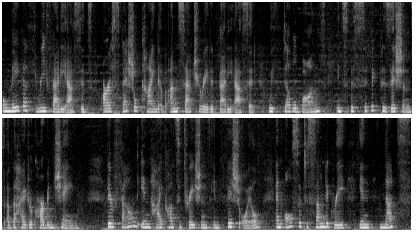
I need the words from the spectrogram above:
Omega-3 fatty acids are a special kind of unsaturated fatty acid with double bonds in specific positions of the hydrocarbon chain. They're found in high concentrations in fish oil and also to some degree in nuts,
